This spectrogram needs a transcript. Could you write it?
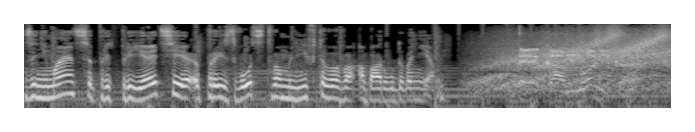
Занимается предприятие производством лифтового оборудования. «Экономика»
